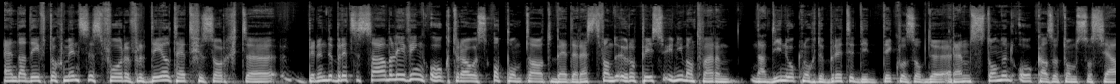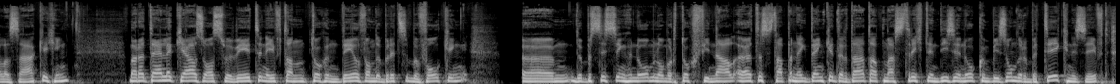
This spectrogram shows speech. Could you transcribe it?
En dat heeft toch minstens voor verdeeldheid gezorgd uh, binnen de Britse samenleving. Ook trouwens oponthoud bij de rest van de Europese Unie. Want waren nadien ook nog de Britten die dikwijls op de rem stonden. Ook als het om sociale zaken ging. Maar uiteindelijk, ja, zoals we weten, heeft dan toch een deel van de Britse bevolking Ehm, de beslissing genomen om er toch finaal uit te stappen. ik denk inderdaad dat Maastricht in die zin ook een bijzondere betekenis heeft.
